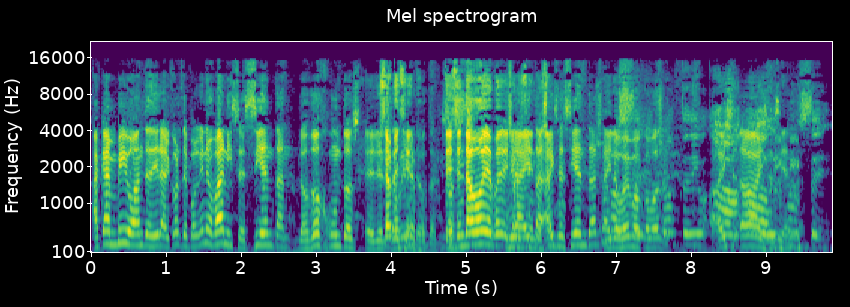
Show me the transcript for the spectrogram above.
acá en vivo antes de ir al corte? ¿Por qué no van y se sientan los dos juntos en el Ya me siento. futón? Te sentás vos y después yo Mira, me ahí, siento está, yo. ahí se sientan, Yo ahí no lo vemos como... Yo te digo, Ahí se- ah, se ay, sientan. no sé.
